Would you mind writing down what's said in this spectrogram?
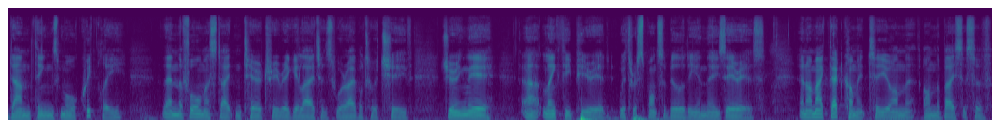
done things more quickly than the former state and territory regulators were able to achieve during their uh, lengthy period with responsibility in these areas. And I make that comment to you on the, on the basis of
